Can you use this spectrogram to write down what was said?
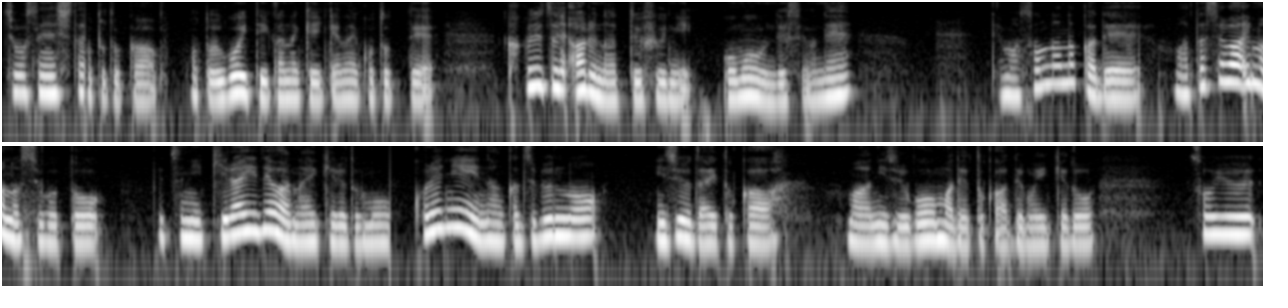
挑戦したいこととかもっと動いていかなきゃいけないことって確実にあるなっていうふうに思うんですよね。でまあそんな中で、まあ、私は今の仕事別に嫌いではないけれどもこれになんか自分の20代とか、まあ、25までとかでもいいけどそういう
